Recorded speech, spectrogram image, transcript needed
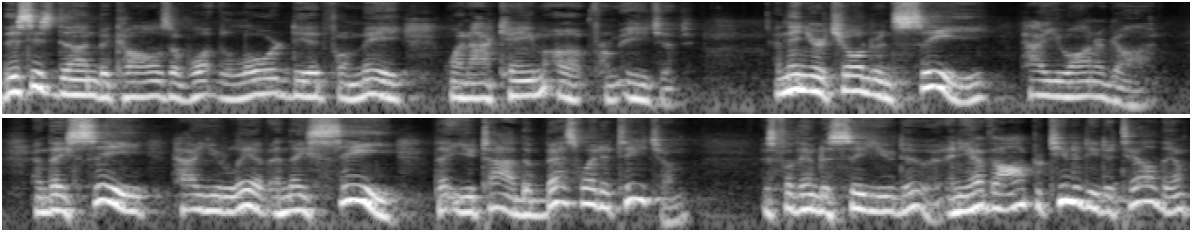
This is done because of what the Lord did for me when I came up from Egypt. And then your children see how you honor God. And they see how you live. And they see that you tithe. The best way to teach them is for them to see you do it. And you have the opportunity to tell them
